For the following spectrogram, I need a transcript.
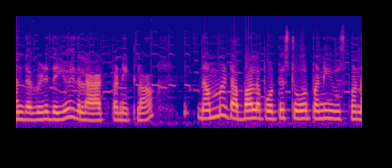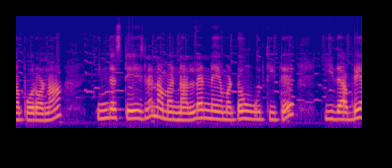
அந்த விழுதையும் இதில் ஆட் பண்ணிக்கலாம். நம்ம டப்பாவில் போட்டு ஸ்டோர் பண்ணி யூஸ் பண்ண போகிறோன்னா இந்த ஸ்டேஜில் நம்ம நல்லெண்ணெயை மட்டும் ஊற்றிட்டு இதை அப்படியே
